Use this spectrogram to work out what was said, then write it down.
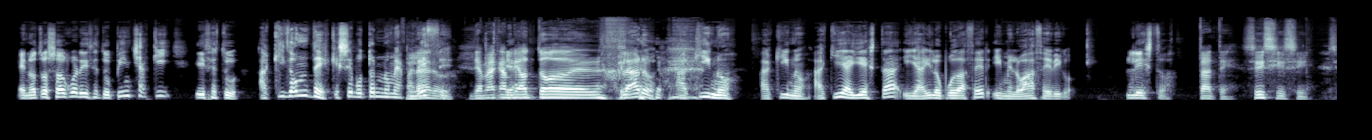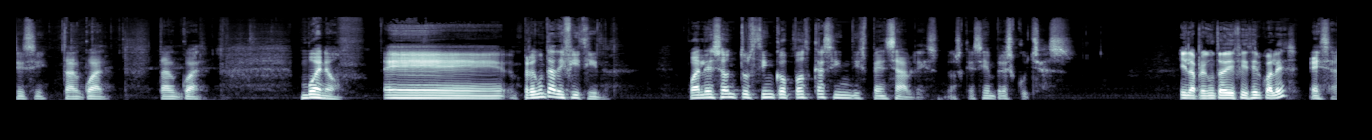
En otro software dices tú, pincha aquí. Y dices tú, ¿aquí dónde? Que ese botón no me aparece. Claro, ya me ha cambiado todo el... Claro, aquí no, aquí no. Aquí ahí está y ahí lo puedo hacer y me lo hace y digo, listo. Tate. Sí, sí, sí, sí, sí, tal cual, tal cual. Bueno, eh, pregunta difícil. ¿Cuáles son tus cinco podcasts indispensables, los que siempre escuchas? ¿Y la pregunta difícil cuál es? Esa.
